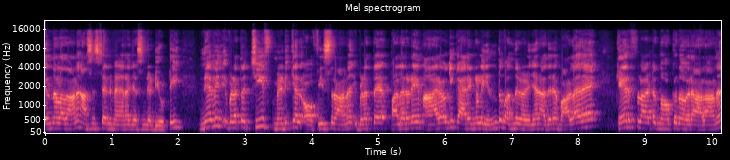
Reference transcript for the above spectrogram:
എന്നുള്ളതാണ് അസിസ്റ്റന്റ് മാനേജേഴ്സിന്റെ ഡ്യൂട്ടി നെവിൻ ഇവിടുത്തെ ചീഫ് മെഡിക്കൽ ഓഫീസറാണ് ഇവിടുത്തെ പലരുടെയും ആരോഗ്യ കാര്യങ്ങൾ എന്ത് വന്നു കഴിഞ്ഞാൽ അതിനെ വളരെ കെയർഫുൾ ആയിട്ട് നോക്കുന്ന ഒരാളാണ്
